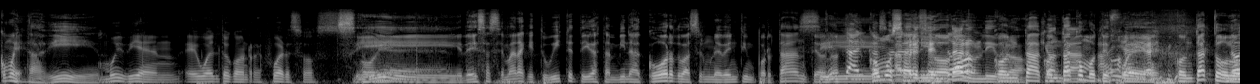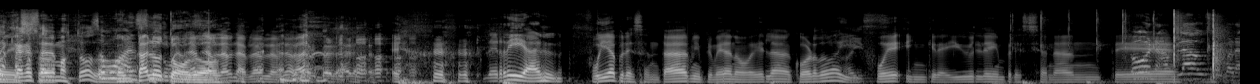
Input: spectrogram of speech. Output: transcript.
¿Cómo estás, Vir? Muy bien, he vuelto con refuerzos. Sí, de esa semana que tuviste te ibas también a Córdoba a hacer un evento importante. ¿o Sí. no? ¿Qué tal? ¿Cómo ¿Cómo se presentaron un libro? Contá, ¿Qué contá cómo te Ay, fue. ay, ay. Contá todo No, es que acá eso. sabemos todo. Somos Contalo así. todo. Bla, bla, bla, bla, bla, bla. Eh, De real. Fui a presentar mi primera novela a Córdoba y fue increíble, impresionante. Un aplauso para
